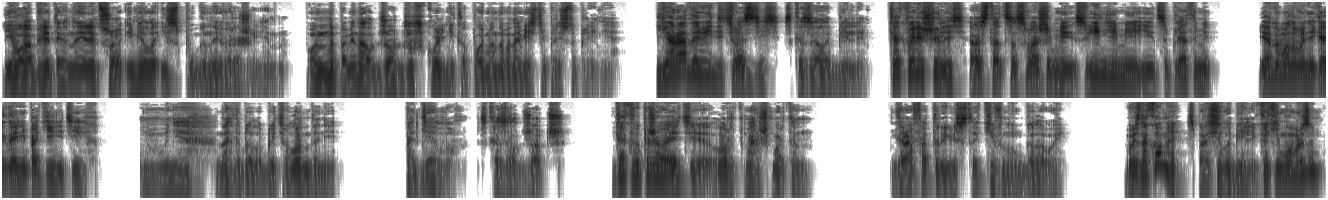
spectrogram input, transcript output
Его обветренное лицо имело испуганное выражение. Он напоминал Джорджу школьника, пойманного на месте преступления. Я рада видеть вас здесь, — сказала Билли. — Как вы решились расстаться с вашими свиньями и цыплятами? Я думала, вы никогда не покинете их. — Мне надо было быть в Лондоне по делу, — сказал Джордж. — Как вы поживаете, лорд Маршмортон? Граф отрывисто кивнул головой. — Вы знакомы? — спросила Билли. — Каким образом?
